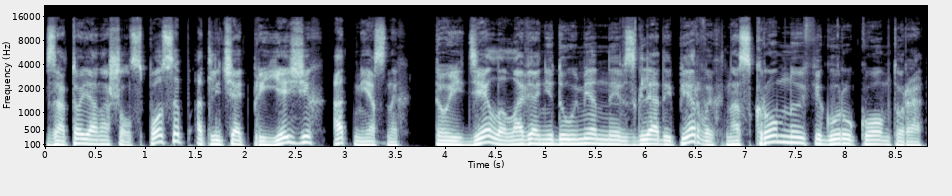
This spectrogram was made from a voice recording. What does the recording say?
Зато я нашел способ отличать приезжих от местных. То и дело, ловя недоуменные взгляды первых на скромную фигуру Комтура,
